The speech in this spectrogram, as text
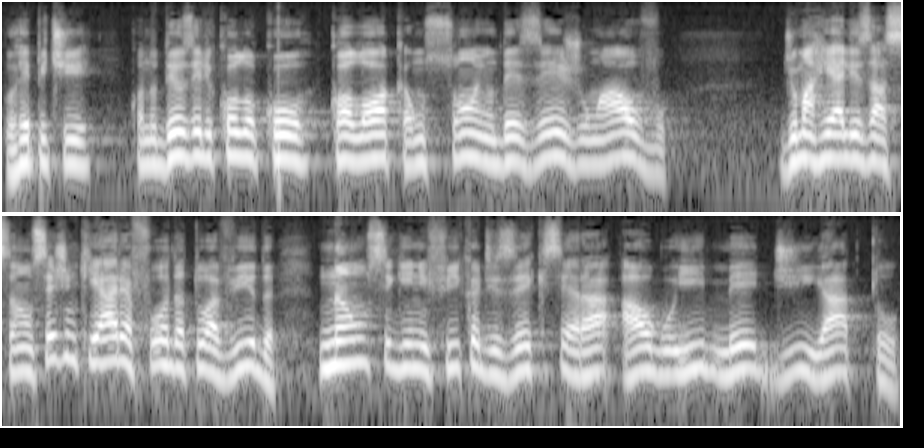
Vou repetir. Quando Deus ele colocou, coloca um sonho, um desejo, um alvo de uma realização, seja em que área for da tua vida, não significa dizer que será algo imediato.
